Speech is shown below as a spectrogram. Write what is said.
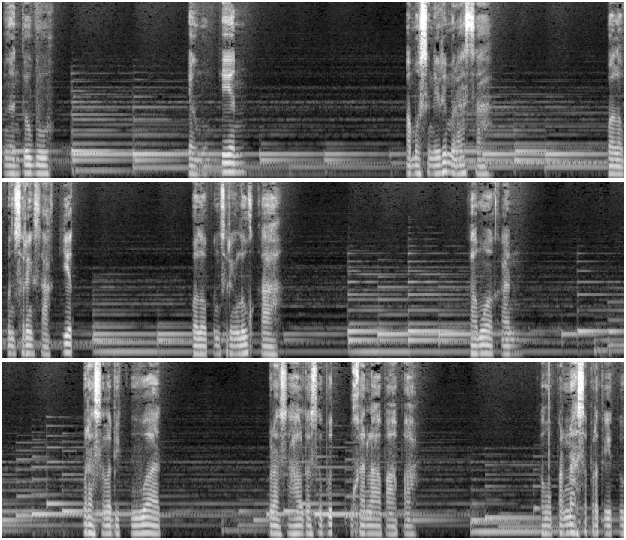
Dengan tubuh mungkin kamu sendiri merasa walaupun sering sakit, walaupun sering luka, kamu akan merasa lebih kuat, merasa hal tersebut bukanlah apa-apa. Kamu pernah seperti itu,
